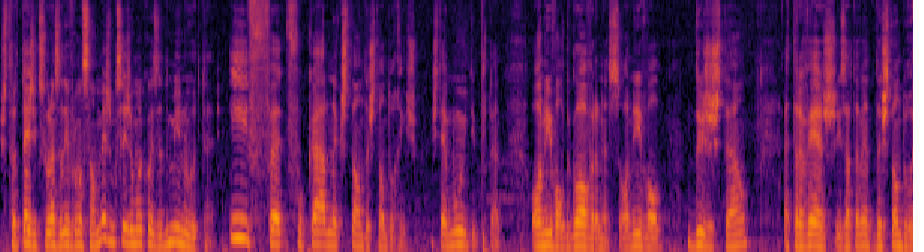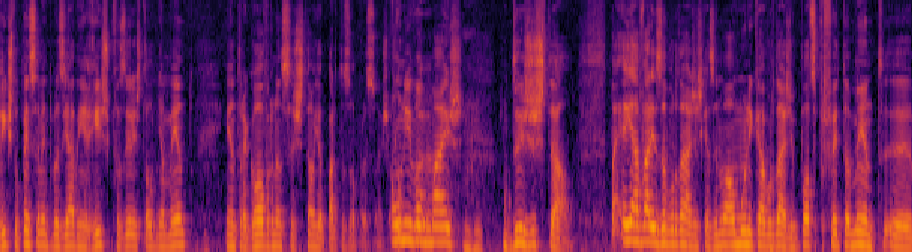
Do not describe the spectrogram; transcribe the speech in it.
estratégico de segurança da informação, mesmo que seja uma coisa diminuta, e focar na questão da gestão do risco. Isto é muito importante. Ao nível de governance, ao nível de gestão, através exatamente da gestão do risco, do pensamento baseado em risco, fazer este alinhamento entre a governance, a gestão e a parte das operações. A um nível mais de gestão, Aí há várias abordagens, quer dizer, não há uma única abordagem. Pode-se perfeitamente eh,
